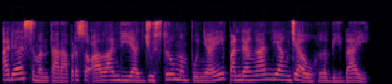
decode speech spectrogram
ada sementara persoalan dia justru mempunyai pandangan yang jauh lebih baik.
